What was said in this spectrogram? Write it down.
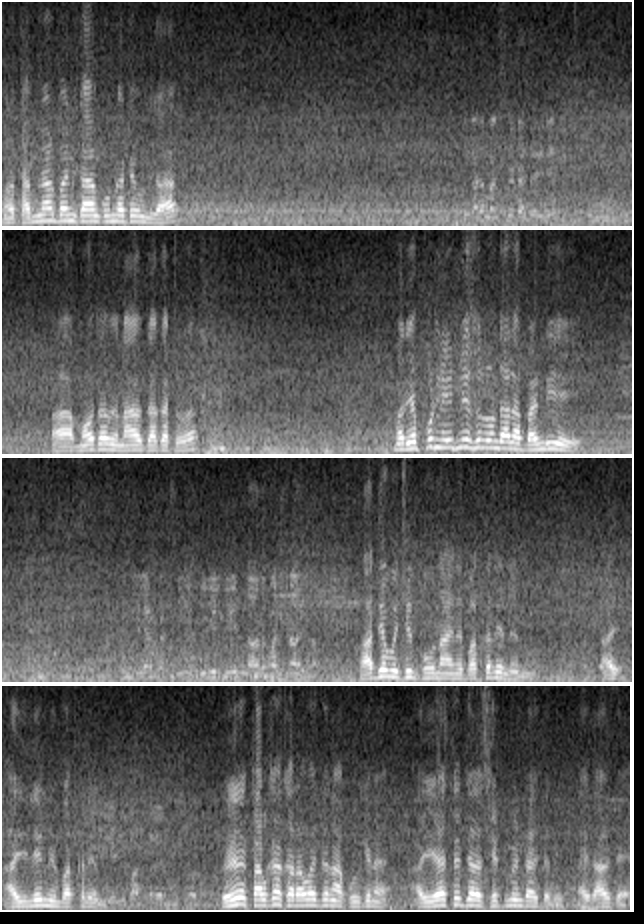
మన తమిళనాడు బండి కానుకున్నట్టే ఉందిగా. మోతాదు నాకు తగ్గట్టు. మరి ఎప్పుడు నీట్నెస్లు ఉండాలి ఆ బండి? అదే వచ్చింది ఫోన్ ఆయన బతకలేను నేను. అది- లేని నేను బతకలేను. ఏ తలకాయ ఖరాబ్ అయితే నాకు ఊరికనే. అది వేస్తే జర సెటిల్మెంట్ అవుతుంది. అది తాగితే.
